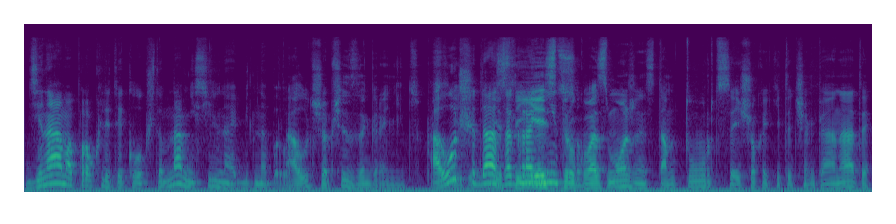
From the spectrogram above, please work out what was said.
Динамо проклятый клуб, чтобы нам не сильно обидно было. А лучше вообще за границу. А лучше, да, Если за границу. есть вдруг возможность, там Турция, еще какие-то чемпионаты,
